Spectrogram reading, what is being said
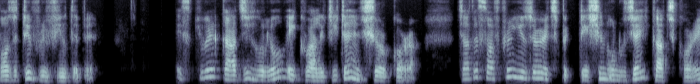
পজিটিভ রিভিউ দেবে। এসকিউ এর কাজই হলো এই কোয়ালিটিটা এনশিওর করা, যাতে সফটওয়্যার ইউজার এক্সপেকটেশন অনুযায়ী কাজ করে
